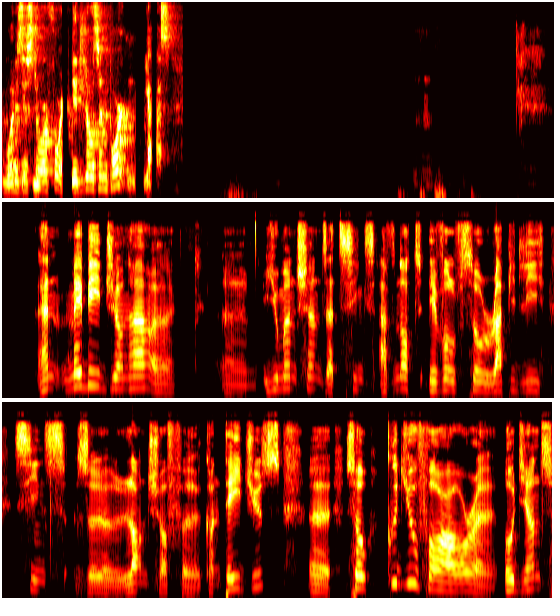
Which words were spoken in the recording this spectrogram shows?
What is a store for? Digital is important. Yes. Mm-hmm. And maybe Jonah, uh, um, you mentioned that things have not evolved so rapidly since the launch of uh, Contagious. Uh, so, could you, for our uh, audience,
